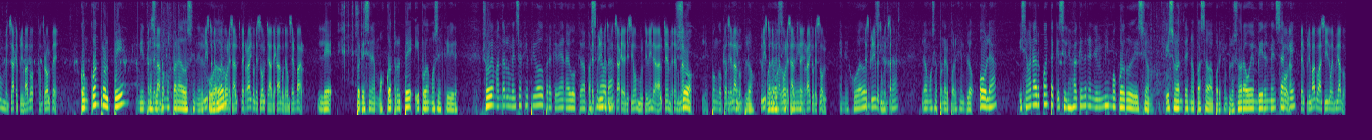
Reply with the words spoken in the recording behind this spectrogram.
un mensaje, privado, control P. con control P, mientras Cancelado. estamos parados en el Lista jugador, de le presionamos control P y podemos escribir. Yo voy a mandarle un mensaje privado para que vean algo que va a pasar Escribe ahora. mensaje edición alt en Yo le pongo, por Cancelado. ejemplo, Lista de si jugadores alt rayo de sol. en el jugador. Tu está. Le vamos a poner, por ejemplo, hola. Y se van a dar cuenta que se les va a quedar en el mismo cuadro de edición. Que eso antes no pasaba. Por ejemplo, yo ahora voy a enviar el mensaje Hola, el privado ha sido enviado.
